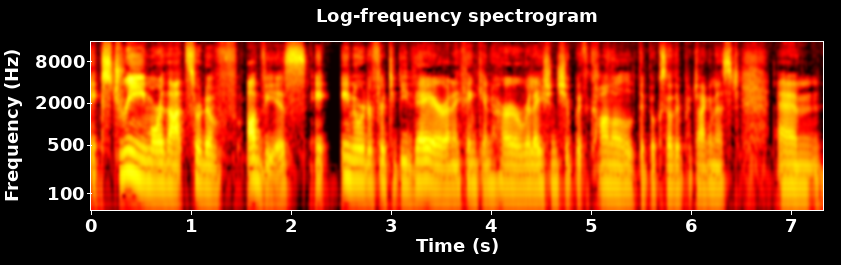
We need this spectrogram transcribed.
extreme or that sort of obvious in order for it to be there. And I think in her relationship with Connell, the book's other protagonist, um,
